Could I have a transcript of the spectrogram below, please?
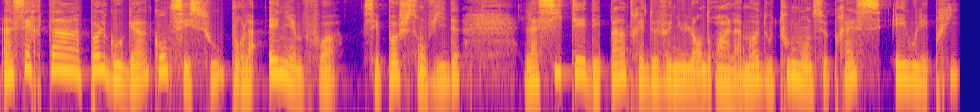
Un certain Paul Gauguin compte ses sous pour la énième fois. Ses poches sont vides. La cité des peintres est devenue l'endroit à la mode où tout le monde se presse et où les prix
